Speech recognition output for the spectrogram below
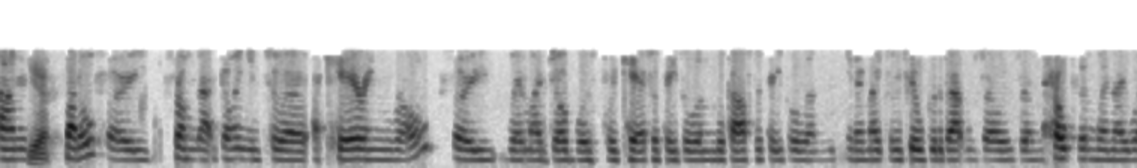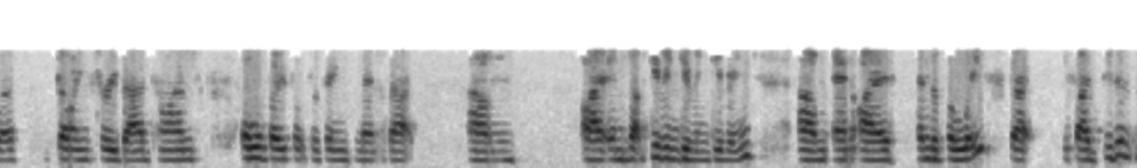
Um, Yeah. But also from that going into a, a caring role. So where my job was to care for people and look after people and you know make them feel good about themselves and help them when they were going through bad times. All of those sorts of things meant that um, I ended up giving, giving, giving, um, and I and the belief that if I didn't,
